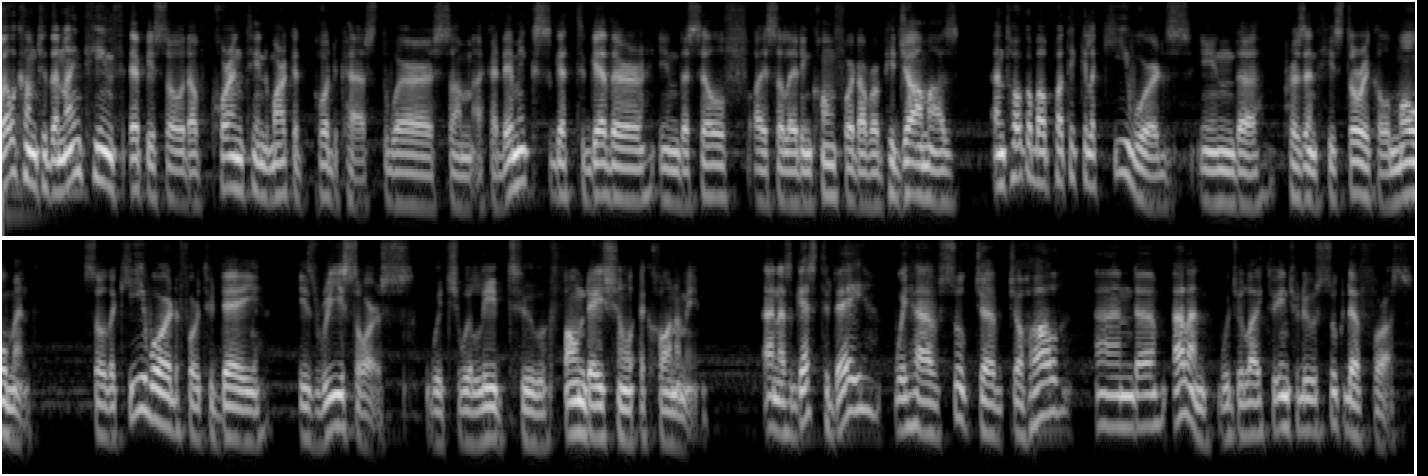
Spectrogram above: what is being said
Welcome to the 19th episode of Quarantined Market Podcast, where some academics get together in the self isolating comfort of our pajamas and talk about particular keywords in the present historical moment. So, the keyword for today is resource, which will lead to foundational economy. And as guests today, we have Sukhdev Johal. And uh, Alan, would you like to introduce Sukhdev for us?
